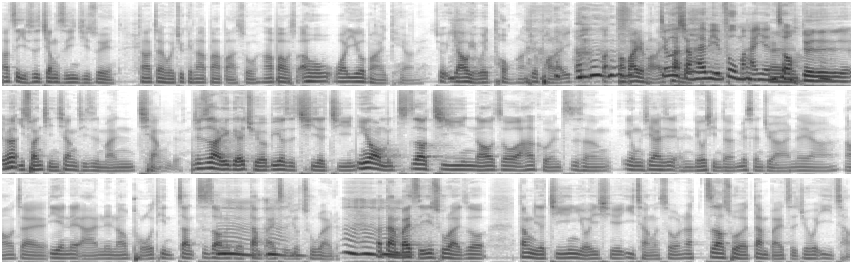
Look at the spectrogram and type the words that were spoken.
他自己是僵直性脊椎炎，他再回去跟他爸爸说，他爸爸说，啊，我我腰蛮疼的，就腰也会痛，然后就跑来，爸爸也跑来，结果小孩比父母还严重。对对对对，因为遗传倾向其实蛮强的，就是他有一个 HLB 二十七的基因，因为我们知道基因，然后之后他可能制成用现在是很流行的 messenger RNA 啊，然后在 DNA RNA，然后 protein 制制造那个蛋白质就出来了。嗯嗯。那蛋白质一出来之后，当你的基因有一些异常的时候，那制造出来的蛋白质就会异常。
